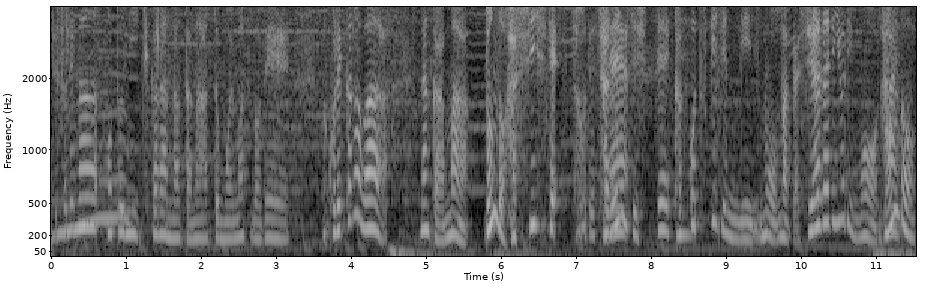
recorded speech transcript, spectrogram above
でそれが本当に力になったなと思いますので、まあこれからはなんかまあどんどん発信してそうですね。チャレンジしてかっこつき人にもうなんか仕上がりよりもどんどん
